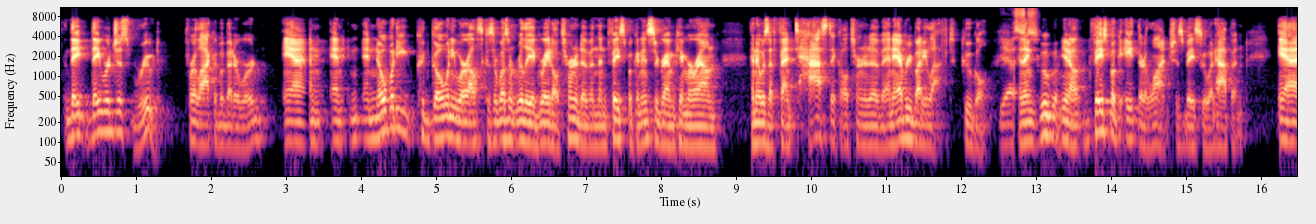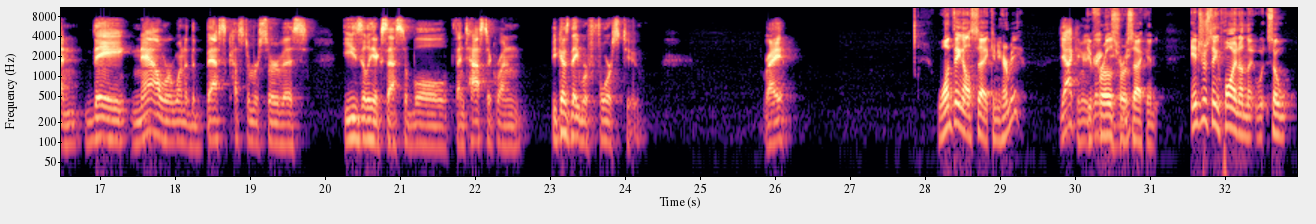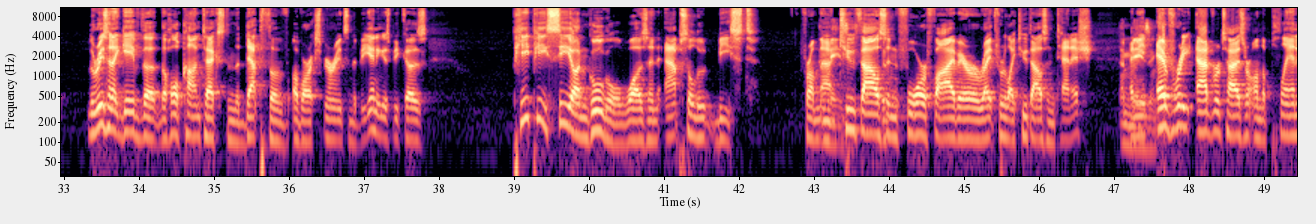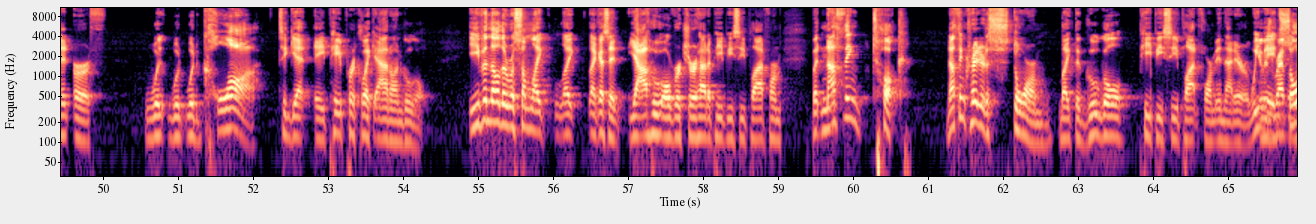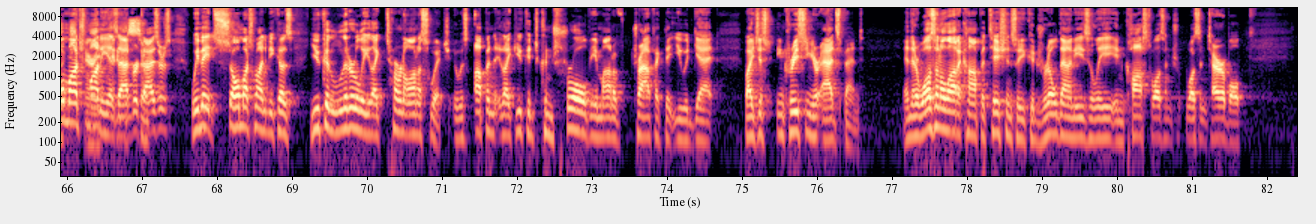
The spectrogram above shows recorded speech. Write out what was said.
they they were just rude, for lack of a better word, and and and nobody could go anywhere else because there wasn't really a great alternative. And then Facebook and Instagram came around and it was a fantastic alternative and everybody left google yes and then google you know facebook ate their lunch is basically what happened and they now are one of the best customer service, easily accessible, fantastic run because they were forced to. Right? One thing I'll say, can you hear me? Yeah, I can hear you. You froze for a second. Interesting point on the so the reason I gave the the whole context and the depth of, of our experience in the beginning is because PPC on Google was an absolute beast from that Amazing. 2004 5 era right through like 2010 ish. Amazing. I mean, every advertiser on the planet Earth would, would, would claw to get a pay per click ad on Google. Even though there was some like like like I said, Yahoo Overture had a PPC platform, but nothing took, nothing created a storm like the Google PPC platform in that era. We made so much money as advertisers. So- we made so much money because you could literally like turn on a switch. It was up and like you could control the amount of traffic that you would get by just increasing your ad spend and there wasn't a lot of competition, so you could drill down easily, and cost wasn't wasn't terrible.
